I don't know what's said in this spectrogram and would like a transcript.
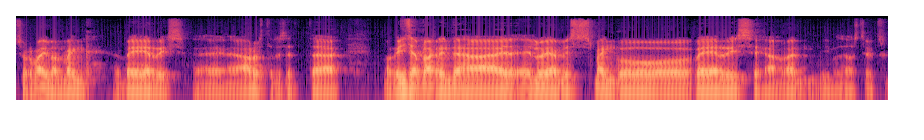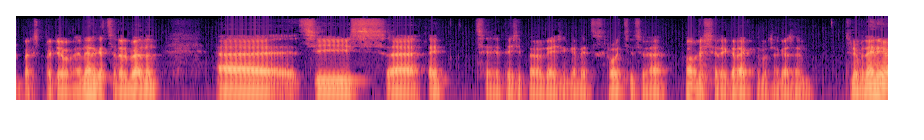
survival mäng VR-is, arvestades, et ma ka ise plaanin teha ellujäämismängu VR-is ja olen viimase aasta jooksul päris palju energiat sellele pühendanud äh,. siis äh, see teisipäeval käisin ka näiteks Rootsis ühe publisher'iga rääkimas, aga see on, see on juba teine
